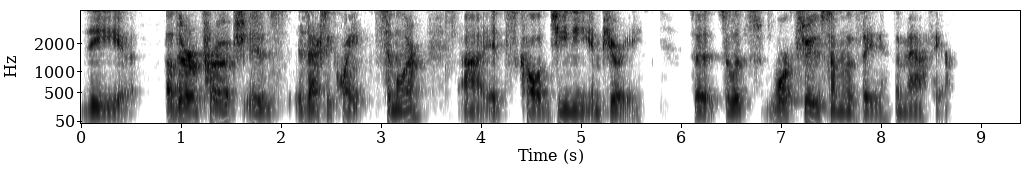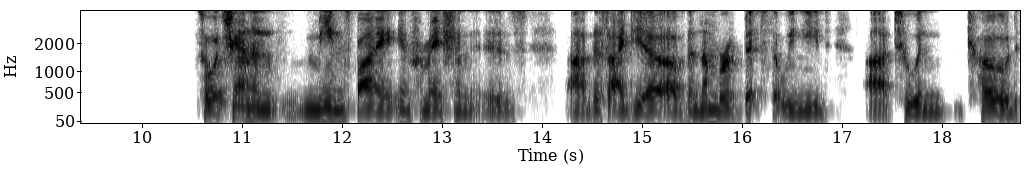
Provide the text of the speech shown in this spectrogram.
The other approach is, is actually quite similar. Uh, it's called Gini impurity. So, so let's work through some of the, the math here. So what Shannon means by information is uh, this idea of the number of bits that we need uh, to encode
